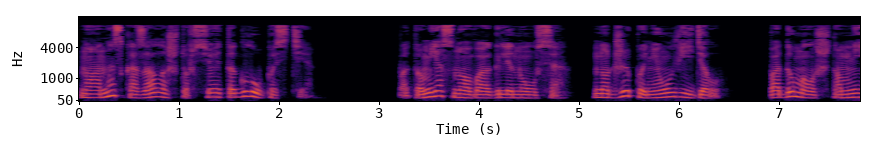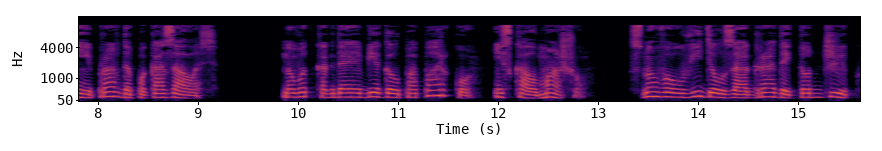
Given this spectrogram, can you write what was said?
но она сказала, что все это глупости. Потом я снова оглянулся, но джипа не увидел. Подумал, что мне и правда показалось. Но вот когда я бегал по парку, искал Машу, снова увидел за оградой тот джип.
